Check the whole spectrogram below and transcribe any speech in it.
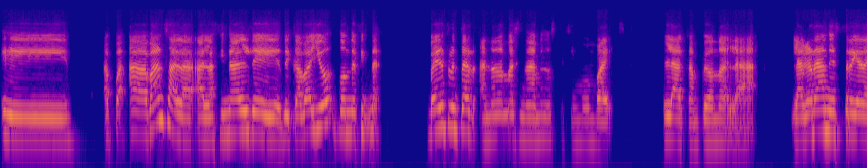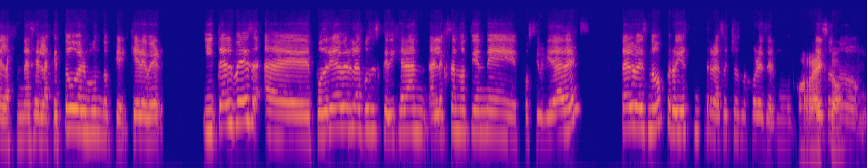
eh, avanza a la, a la, final de, de caballo, donde va a enfrentar a nada más y nada menos que Simón Baez. la campeona, la, la gran estrella de la gimnasia, la que todo el mundo que, quiere ver. Y tal vez eh, podría haber las voces que dijeran, Alexa no tiene posibilidades, tal vez no, pero ya está entre las ocho mejores del mundo. Correcto. Eso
